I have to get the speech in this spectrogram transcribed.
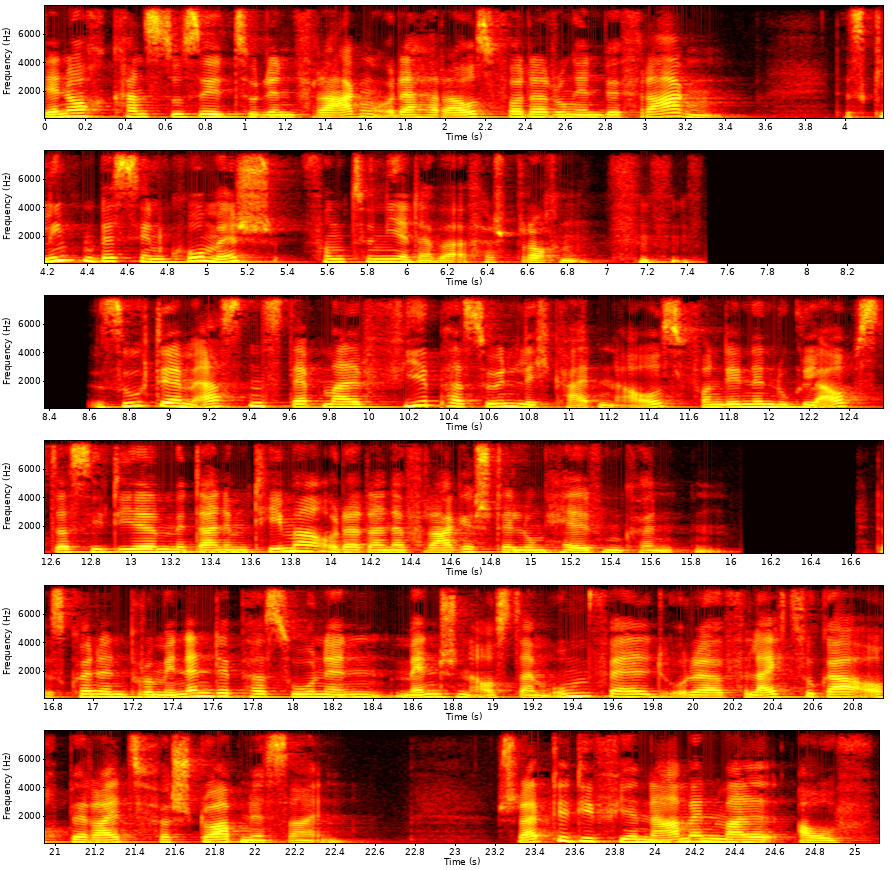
Dennoch kannst du sie zu den Fragen oder Herausforderungen befragen. Das klingt ein bisschen komisch, funktioniert aber versprochen. Such dir im ersten Step mal vier Persönlichkeiten aus, von denen du glaubst, dass sie dir mit deinem Thema oder deiner Fragestellung helfen könnten. Das können prominente Personen, Menschen aus deinem Umfeld oder vielleicht sogar auch bereits Verstorbene sein. Schreib dir die vier Namen mal auf.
